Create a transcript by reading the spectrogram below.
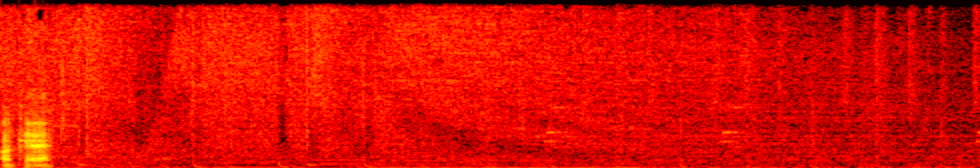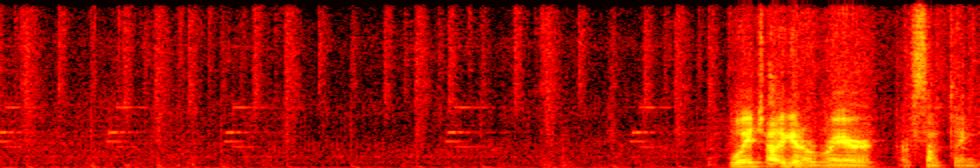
Okay. Wait till I get a rare or something.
